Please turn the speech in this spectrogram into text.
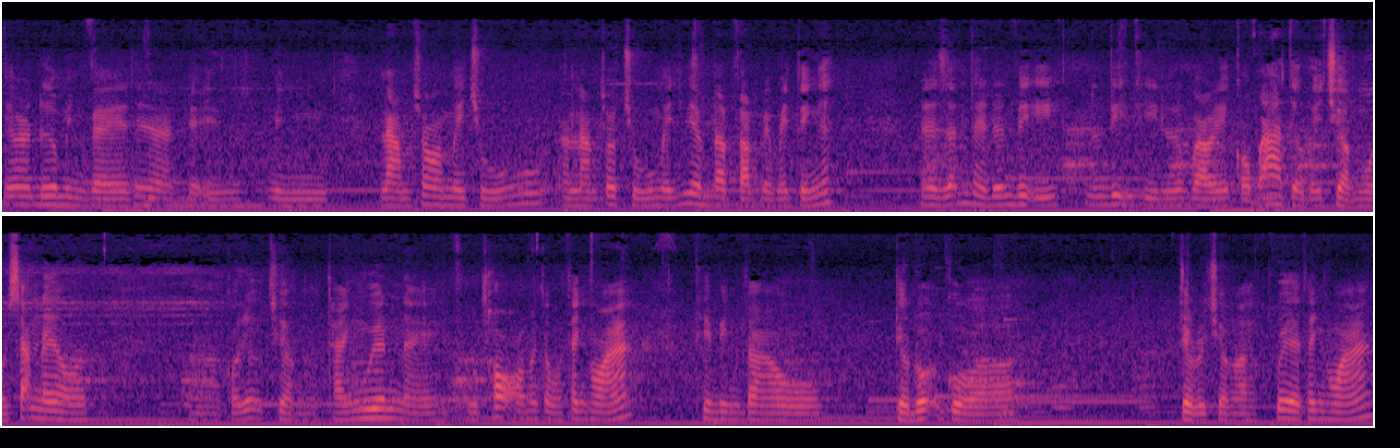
Nên là đưa mình về thế là để mình làm cho mấy chú à, làm cho chú mấy việc đặt vặt về máy tính ấy. Nên dẫn về đơn vị. Đơn vị thì lúc vào đây có ba tiểu đội trưởng ngồi sẵn đây rồi. À, có đội trưởng Thái Nguyên này Phú Thọ với cả một Thanh Hóa. Thì mình vào tiểu đội của tiểu đội trưởng ở quê ở Thanh Hóa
